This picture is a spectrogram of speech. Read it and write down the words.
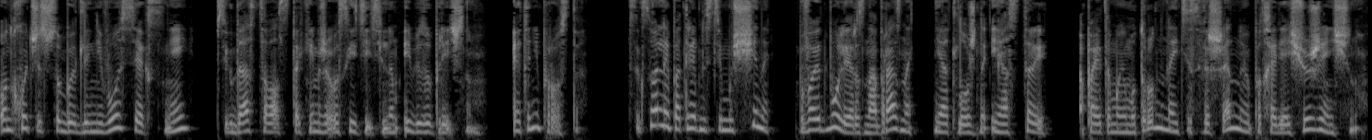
он хочет, чтобы для него секс с ней всегда оставался таким же восхитительным и безупречным. Это непросто. Сексуальные потребности мужчины бывают более разнообразны, неотложны и остры, а поэтому ему трудно найти совершенную подходящую женщину.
